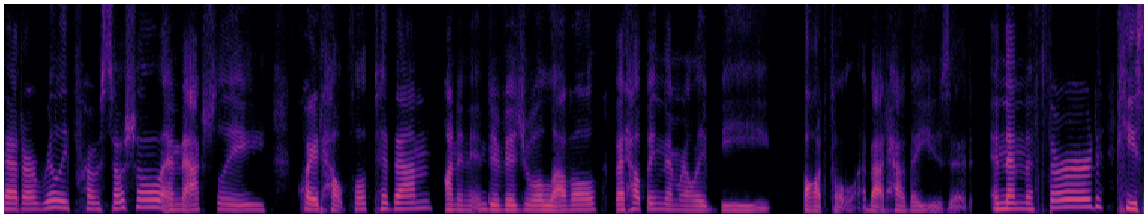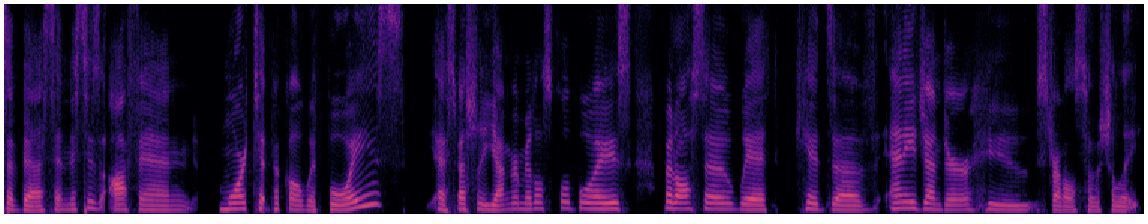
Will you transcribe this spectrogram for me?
that are really pro social and actually quite helpful to them on an individual level, but helping them really be thoughtful about how they use it. And then the third piece of this, and this is often more typical with boys, especially younger middle school boys, but also with kids of any gender who struggle socially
